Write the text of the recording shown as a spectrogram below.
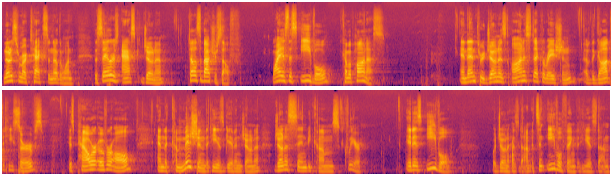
Notice from our text another one. The sailors ask Jonah, Tell us about yourself. Why has this evil come upon us? And then, through Jonah's honest declaration of the God that he serves, his power over all, and the commission that he has given Jonah, Jonah's sin becomes clear. It is evil what Jonah has done. It's an evil thing that he has done.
